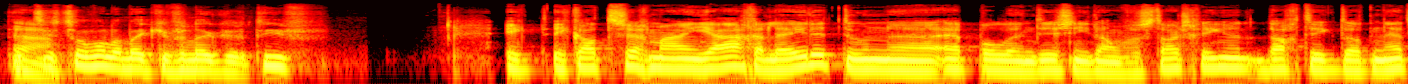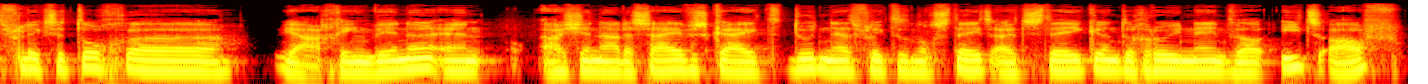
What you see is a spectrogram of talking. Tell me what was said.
Het is toch wel een beetje verneukeratief. Ik, ik had zeg maar een jaar geleden, toen eh, Apple en Disney dan van start gingen, dacht ik dat Netflix het toch eh, ja, ging winnen. En als je naar de cijfers kijkt, doet Netflix het nog steeds uitstekend. De groei neemt wel iets af.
